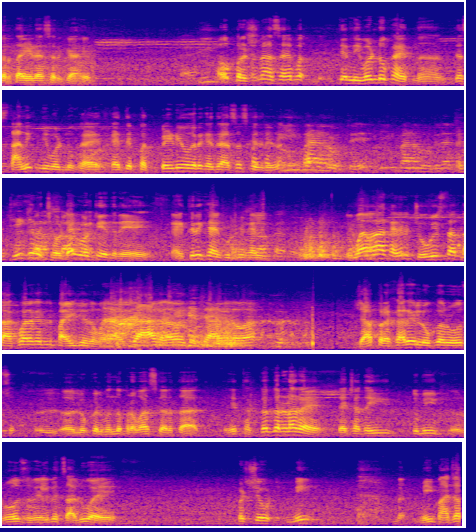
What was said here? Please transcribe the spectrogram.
करता येण्यासारख्या आहेत. अहो प्रश्न असा आहे त्या निवडणुका आहेत ना त्या स्थानिक निवडणुका आहेत काय ते पतपेढी वगैरे काहीतरी असंच काहीतरी ना? ठीक आहे ना छोट्या गोष्टी आहेत रे. काहीतरी काय कुठे काय तुम्हाला ना काहीतरी चोवीस तास दाखवायला काहीतरी पाहिजे तुम्हाला. त्याची आग लावा त्याची आग लावा. ज्या प्रकारे लोक रोज लोकलमधनं प्रवास करतात हे थक्क करणार आहे. त्याच्यातही तुम्ही रोज रेल्वे चालू आहे. पण शेवट मी मी माझा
